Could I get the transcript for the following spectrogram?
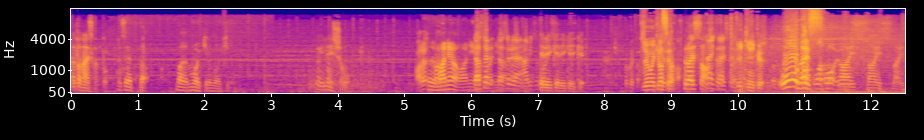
やったナイスカット。やった。まだもういけるもういける。いないでしょ。あれ？間に合う間に合う出せる出せるじゃないいけるいけるいけるいける。どこ行った？自分も行きますよ。プライスさん。一気に行く。おおナイス。ナイスナイスナイス。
